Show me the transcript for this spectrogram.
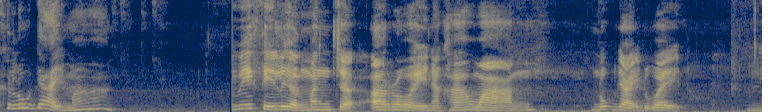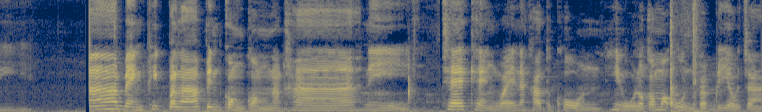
คือลูกใหญ่มาก วิสีเหลืองมันจะอร่อยนะคะ หวาน ลูกใหญ่ด้วย นี่อ่าแบ่งพริกปลาร้าเป็นกล่องๆนะคะ นี่ แช่แข็งไว้นะคะ ทุกคนหิวแล้วก็มาอุ่นแป๊บเดียวจ้า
